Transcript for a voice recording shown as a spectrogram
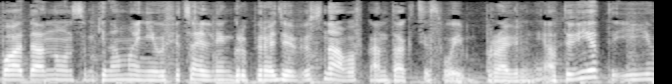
под анонсом киномании в официальной группе «Радио Весна» во ВКонтакте свой правильный ответ, и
